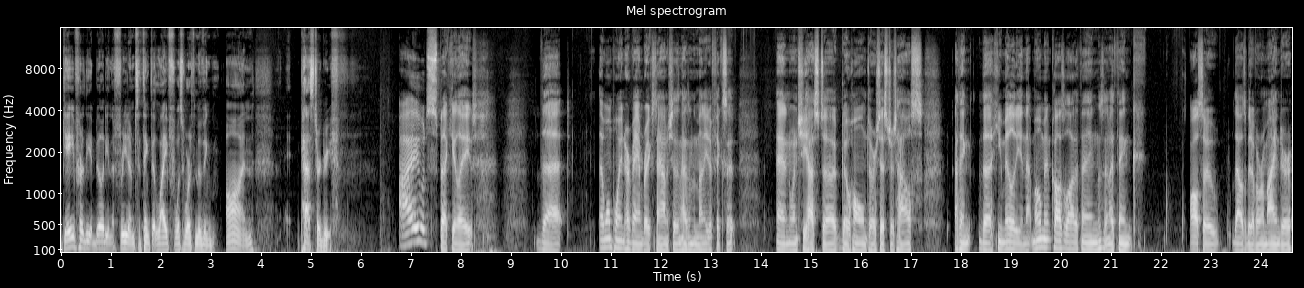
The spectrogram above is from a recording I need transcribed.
gave her the ability and the freedom to think that life was worth moving on past her grief? I would speculate that at one point her van breaks down and she doesn't have the money to fix it. And when she has to go home to her sister's house, I think the humility in that moment caused a lot of things. And I think also that was a bit of a reminder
